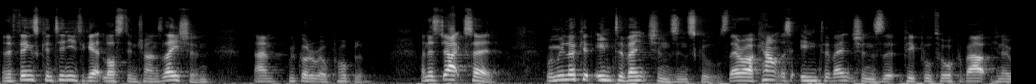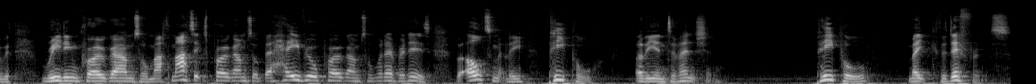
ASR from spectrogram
And if things continue to get lost in translation, um, we've got a real problem. And as Jack said, when we look at interventions in schools, there are countless interventions that people talk about, you know, with reading programs or mathematics programs or behavioral programs or whatever it is. But ultimately, people are the intervention. People make the difference.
